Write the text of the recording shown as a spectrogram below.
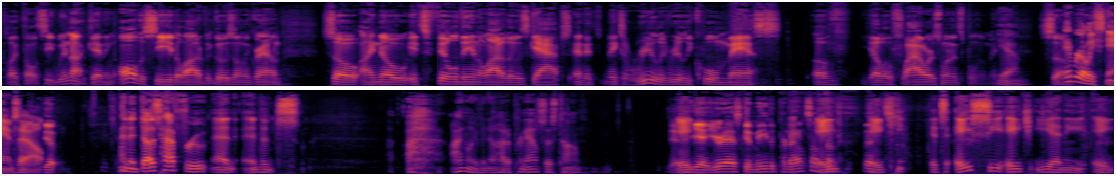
collect all the seed, we're not getting all the seed. A lot of it goes on the ground. So I know it's filled in a lot of those gaps, and it makes a really, really cool mass of yellow flowers when it's blooming. yeah, So it really stands out. Yep. and it does have fruit, and and it's. Ah, I don't even know how to pronounce this, Tom. Yeah, Eight- yeah, you're asking me to pronounce A, something. A, it's A C H E N E A.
